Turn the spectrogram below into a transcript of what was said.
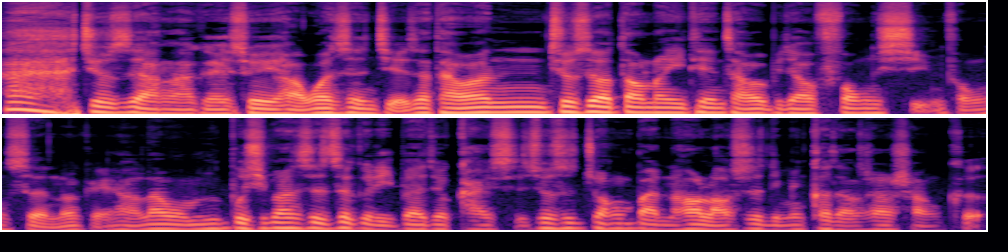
唉，就是这样啊，OK，所以好，万圣节在台湾就是要到那一天才会比较风行风盛，OK，好，那我们补习班是这个礼拜就开始，就是装扮，然后老师里面课堂上上课，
